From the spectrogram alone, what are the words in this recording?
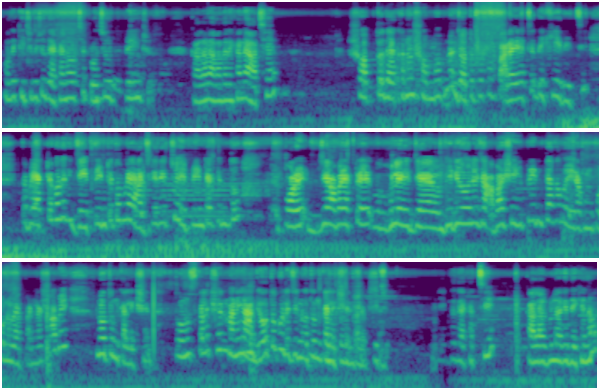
আমাদের কিছু কিছু দেখানো হচ্ছে প্রচুর প্রিন্ট কালার আমাদের এখানে আছে। সব তো দেখানো সম্ভব না যতটুকু পারা যাচ্ছে দেখিয়ে দিচ্ছি। তবে একটা কথা কি যে প্রিন্টটা তোমরা আজকে দেখছ এই প্রিন্টটা কিন্তু পরে যে আবার একটা হলে যে ভিডিও হলে যে আবার সেই প্রিন্ট দেখাবো এরকম কোনো ব্যাপার না সবই নতুন কালেকশন তনুজ কালেকশন মানে আগেও তো বলেছি নতুন কালেকশন সব কিছু দেখাচ্ছি কালারগুলো আগে দেখে নাও।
